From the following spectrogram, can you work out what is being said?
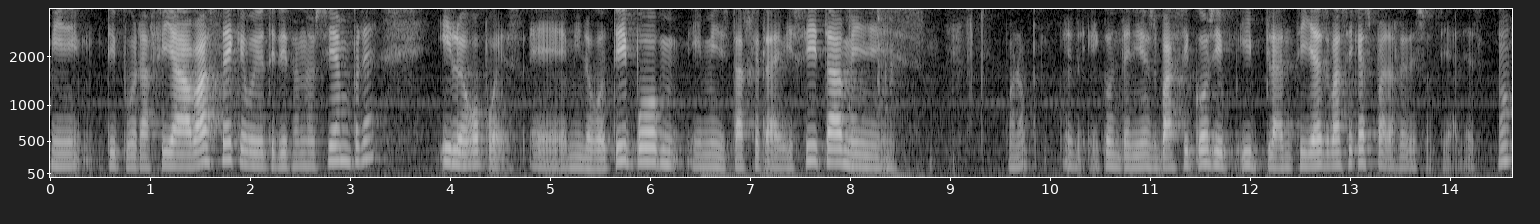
mi tipografía base que voy utilizando siempre y luego pues eh, mi logotipo y mis tarjetas de visita, mis bueno, eh, contenidos básicos y, plantillas básicas para redes sociales, ¿no?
